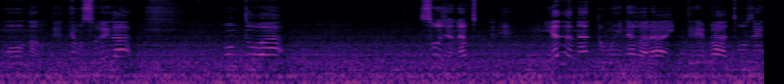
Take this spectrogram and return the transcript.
ものなのででもそれが本当はそうじゃなくてね嫌だなと思いながら行ってれば当然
